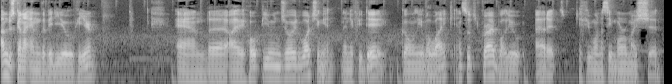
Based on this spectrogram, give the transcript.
I'm just gonna end the video here. And uh, I hope you enjoyed watching it. And if you did, go and leave a like and subscribe while you're at it if you want to see more of my shit.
